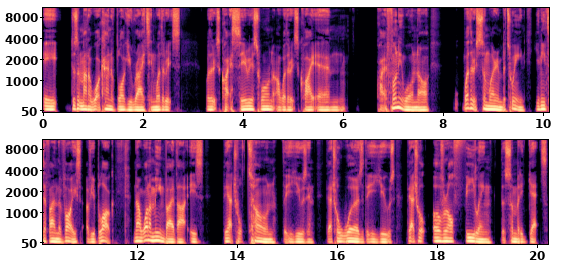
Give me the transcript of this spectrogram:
It doesn't matter what kind of blog you're writing, whether it's whether it's quite a serious one or whether it's quite um, quite a funny one or whether it's somewhere in between, you need to find the voice of your blog. Now, what I mean by that is the actual tone that you're using, the actual words that you use, the actual overall feeling that somebody gets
